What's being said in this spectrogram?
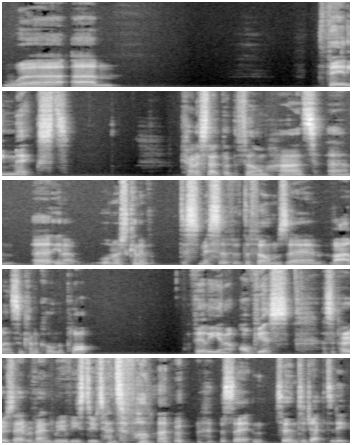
were um, fairly mixed. Kind of said that the film had, um, uh, you know, almost kind of dismissive of the film's um, violence and kind of calling the plot fairly, you know, obvious. I suppose uh, revenge movies do tend to follow a certain certain trajectory.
